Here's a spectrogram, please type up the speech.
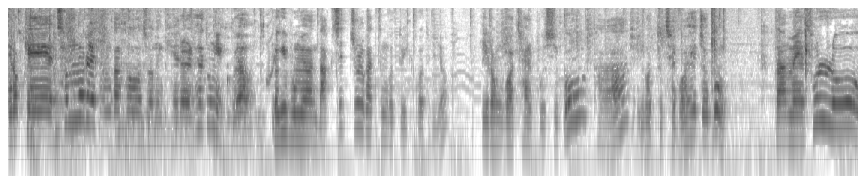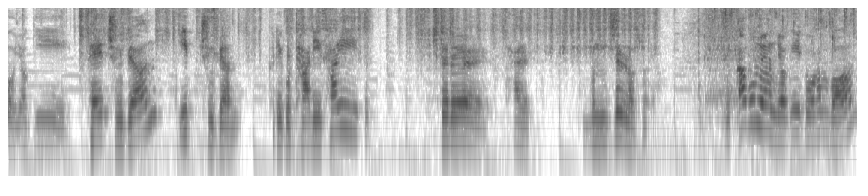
이렇게 찬물에 담가서 저는 게를 해동했고요. 여기 보면 낚싯줄 같은 것도 있거든요. 이런 거 잘 보시고 다 이것도 제거해주고 그 다음에 솔로 여기 배 주변, 입 주변 그리고 다리 사이들을 잘 문질러줘요. 까보면 여기도 한번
